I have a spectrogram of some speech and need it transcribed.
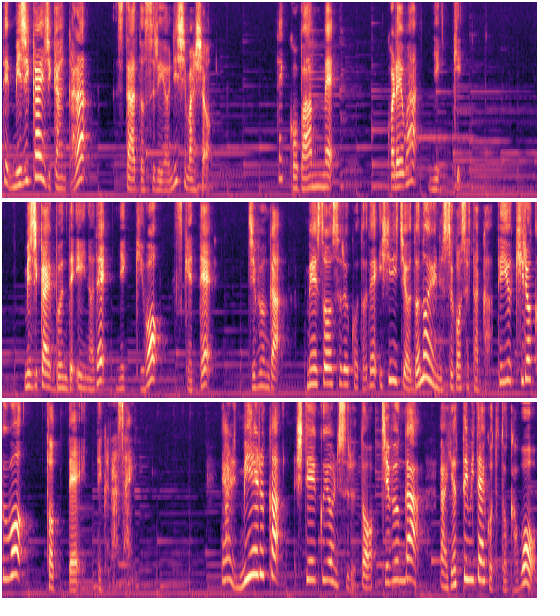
で、短い時間からスタートするようにしましょう。で、5番目。これは日記。短い文でいいので日記をつけて自分が瞑想することで一日をどのように過ごせたかっていう記録を取っていってください。やはり見える化していくようにすると自分がやってみたいこととかを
